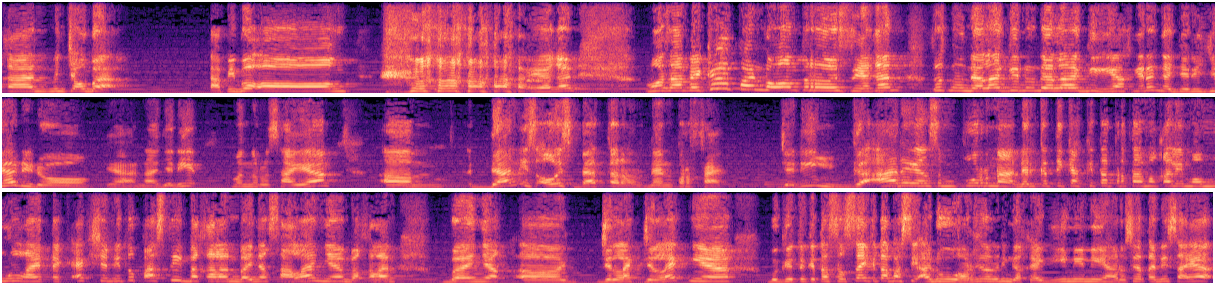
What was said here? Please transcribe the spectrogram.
akan mencoba tapi bohong. Ya kan? Mau sampai kapan bohong terus ya kan? Terus nunda lagi nunda lagi. Ya akhirnya nggak jadi jadi dong. Ya nah jadi menurut saya um, done is always better than perfect jadi nggak ada yang sempurna dan ketika kita pertama kali mau mulai take action itu pasti bakalan banyak salahnya, bakalan banyak uh, jelek-jeleknya. Begitu kita selesai kita pasti aduh harusnya tadi nggak kayak gini nih, harusnya tadi saya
